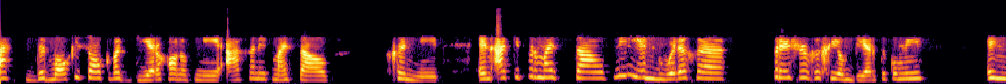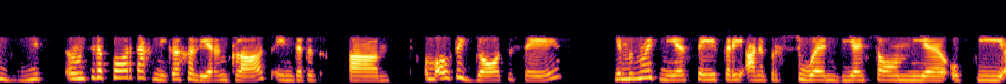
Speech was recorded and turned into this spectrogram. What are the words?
ek dit maak nie saak wat deurgaan of nie, ek gaan net myself geniet. En ek het vir myself nie die nodige pressure gegee om deur te kom nie. En hier, ons het 'n paar tegnieke geleer in klas en dit is um om altyd ja te sê. Jy moet nooit nee sê vir die ander persoon wie jy saam mee op die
